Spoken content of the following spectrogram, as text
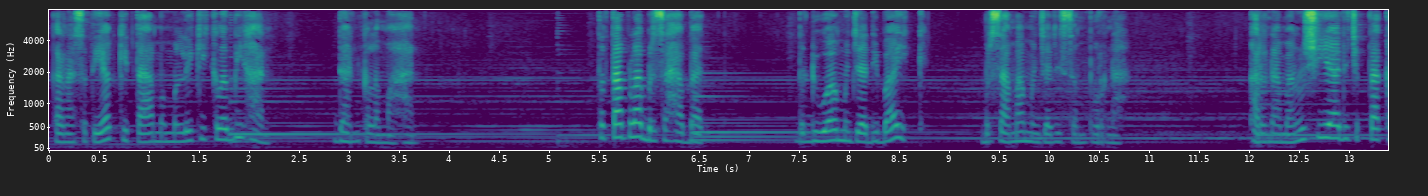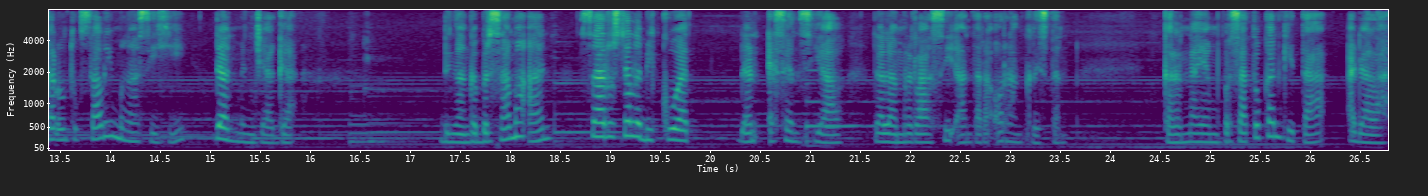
karena setiap kita memiliki kelebihan dan kelemahan. Tetaplah bersahabat berdua menjadi baik, bersama menjadi sempurna. Karena manusia diciptakan untuk saling mengasihi dan menjaga. Dengan kebersamaan, seharusnya lebih kuat dan esensial dalam relasi antara orang Kristen. Karena yang mempersatukan kita adalah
